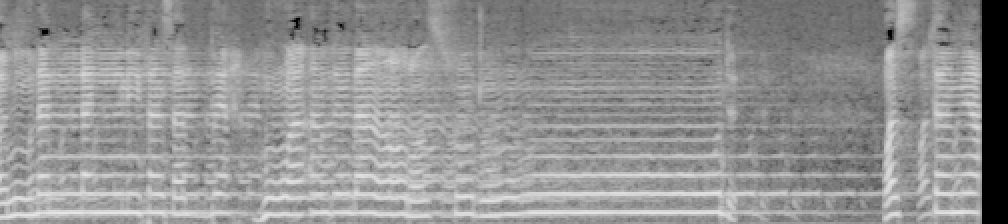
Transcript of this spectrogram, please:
ومن الليل فسبحه وأدبار السجود. واستمع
